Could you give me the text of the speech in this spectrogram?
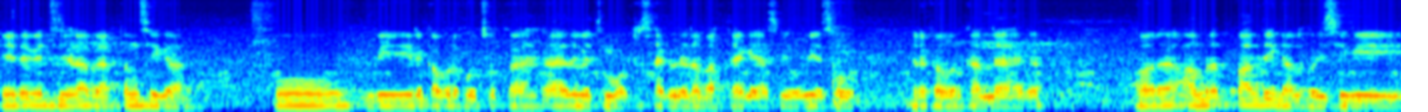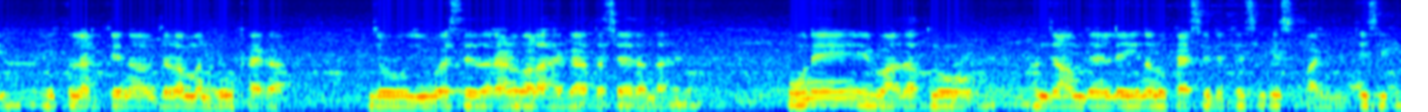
ਤੇ ਇਹਦੇ ਵਿੱਚ ਜਿਹੜਾ ਵੈਪਨ ਸੀਗਾ, ਉਹ ਵੀ ਰਿਕਵਰ ਹੋ ਚੁੱਕਾ ਹੈਗਾ। ਇਹਦੇ ਵਿੱਚ ਮੋਟਰਸਾਈਕਲ ਜਿਹੜਾ ਵਰਤਿਆ ਗਿਆ ਸੀ, ਉਹ ਵੀ ਅਸੀਂ ਰਿਕਵਰ ਕਰ ਲਿਆ ਹੈਗਾ। ਔਰ ਅੰਮ੍ਰਿਤਪਾਲ ਦੀ ਗੱਲ ਹੋਈ ਸੀਗੀ ਇੱਕ ਲੜਕੇ ਨਾਲ ਜਿਹੜਾ ਮਨਰੂਪ ਹੈਗਾ ਜੋ ਯੂ ਐਸ ਏ ਦਾ ਰਹਿਣ ਵਾਲਾ ਹੈਗਾ ਦੱਸਿਆ ਜਾਂਦਾ ਹੈਗਾ। ਉਹਨੇ ਇਹ ਵਾਰਦਾਤ ਨੂੰ ਅੰਜਾਮ ਦੇਣ ਲਈ ਇਹਨਾਂ ਨੂੰ ਪੈਸੇ ਦਿੱਤੇ ਸੀਗੇ ਸਪਾਰੀ ਦਿੱਤੀ ਸੀਗੀ।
